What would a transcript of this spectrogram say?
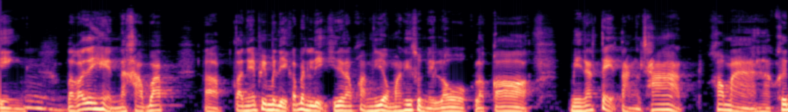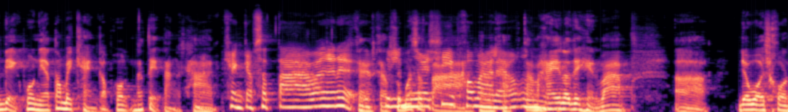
ริง ๆ เราก็จะเห็นนะครับว่าตอนนี้พรีเมียร์ลีกก็เป็นลีกที่ได้รับความนิยมมากที่สุดในโลก แล้วก็มีนักเตะต่างชาติเข้ามาครับคือเด็กพวกนี้ต้องไปแข่งกับพวกนักเตะต่างชาติ แข่งกับสตาร์ว่างั้นเถอะแข่งกับซูเปอร์สตาร์เข้ามาแล้วทำให้เราจะเห็นว่าเยาวชน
